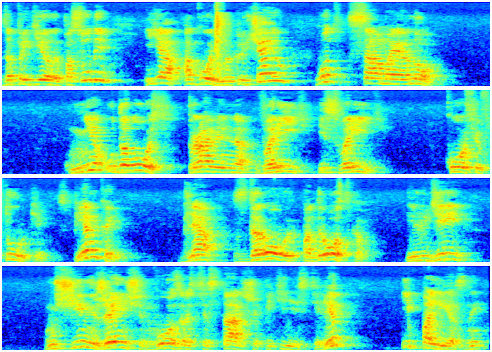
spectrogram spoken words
за пределы посуды. и я огонь выключаю, вот самое оно. Мне удалось правильно варить и сварить кофе в турке с пенкой для здоровых подростков и людей, мужчин и женщин в возрасте старше 50 лет и полезный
